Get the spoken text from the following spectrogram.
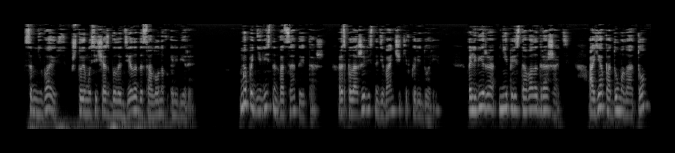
Сомневаюсь, что ему сейчас было дело до салонов Эльвиры. Мы поднялись на двадцатый этаж расположились на диванчике в коридоре. Эльвира не переставала дрожать, а я подумала о том,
